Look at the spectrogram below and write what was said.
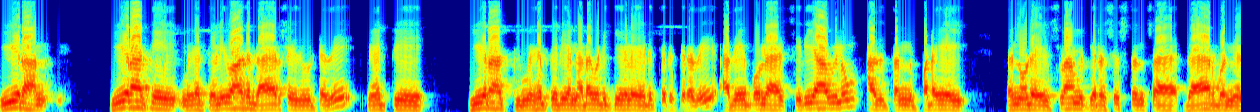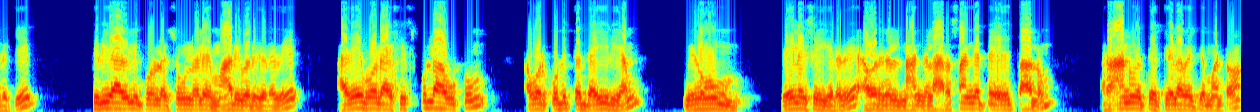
ஈரான் ஈராக்கை மிக தெளிவாக தயார் செய்துவிட்டது நேற்று ஈராக் மிகப்பெரிய நடவடிக்கைகளை எடுத்திருக்கிறது. அதே போல சிரியாவிலும் அது தன் படையை தன்னுடைய இஸ்லாமிக் ரெசிஸ்டன்ஸை தயார் பண்ணியிருக்கு. சிரியாவில் இப்போ உள்ள சூழ்நிலை மாறி வருகிறது. அதே போல ஹிஸ்புல்லாவுக்கும் அவர் கொடுத்த தைரியம் மிகவும் வேலை செய்கிறது. அவர்கள் நாங்கள் அரசாங்கத்தை எதிர்த்தாலும் இராணுவத்தை கீழே வைக்க மாட்டோம்.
